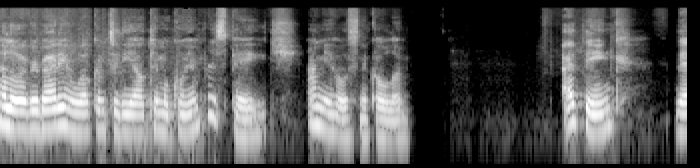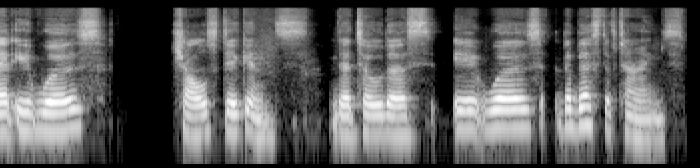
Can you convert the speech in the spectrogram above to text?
Hello, everybody, and welcome to the Alchemical Empress page. I'm your host, Nicola. I think that it was Charles Dickens that told us it was the best of times,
